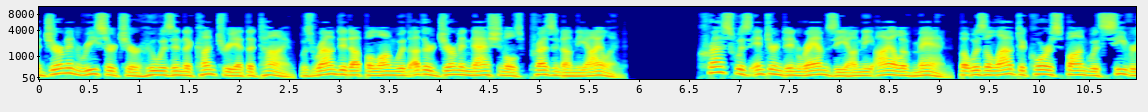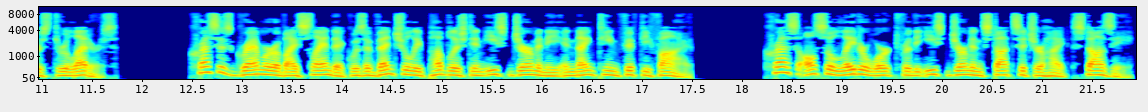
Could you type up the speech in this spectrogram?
a German researcher who was in the country at the time, was rounded up along with other German nationals present on the island. Kress was interned in Ramsey on the Isle of Man, but was allowed to correspond with Sievers through letters. Kress's Grammar of Icelandic was eventually published in East Germany in 1955. Kress also later worked for the East German Staatssicherheit Stasi.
